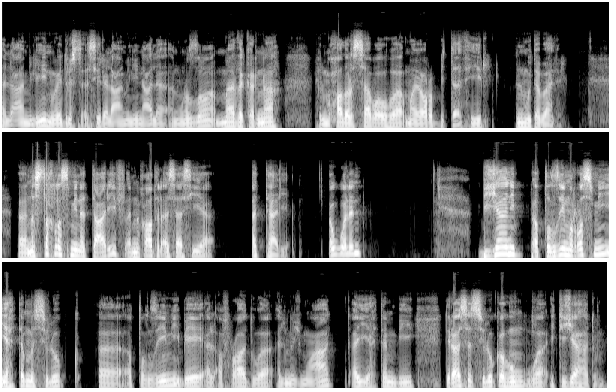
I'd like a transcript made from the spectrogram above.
العاملين ويدرس تأثير العاملين على المنظمة. ما ذكرناه في المحاضرة السابقة وهو ما يعرف بالتأثير المتبادل. آه، نستخلص من التعريف النقاط الأساسية التالية. أولا بجانب التنظيم الرسمي يهتم السلوك آه، التنظيمي بالأفراد والمجموعات أي يهتم بدراسة سلوكهم واتجاهاتهم.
